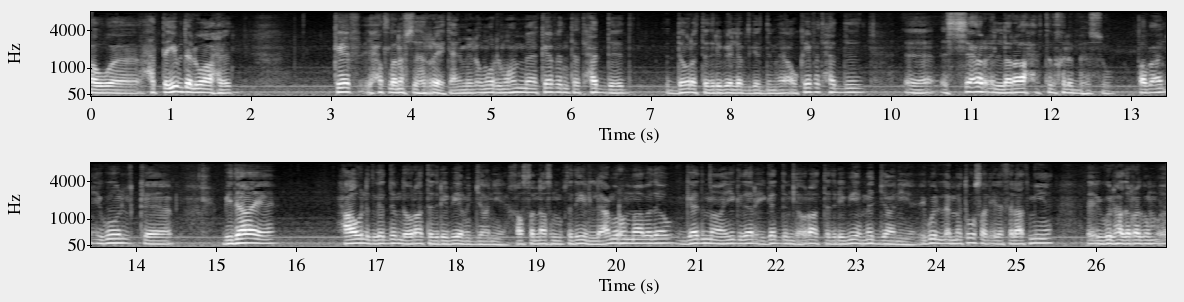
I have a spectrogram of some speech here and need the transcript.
أو آه، حتى يبدأ الواحد كيف يحط لنفسه الريت. يعني من الأمور المهمة كيف أنت تحدد الدورة التدريبية اللي بتقدمها أو كيف تحدد آه، السعر اللي راح تدخل به السوق. طبعا يقول كبداية حاول تقدم دورات تدريبية مجانية خاصة الناس المبتدئين اللي عمرهم ما بدوا قد ما يقدر يقدم دورات تدريبية مجانية. يقول لما توصل إلى 300 يقول هذا الرقم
